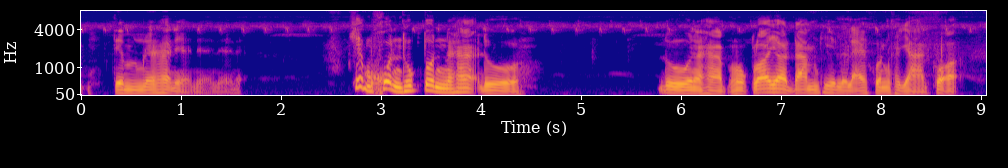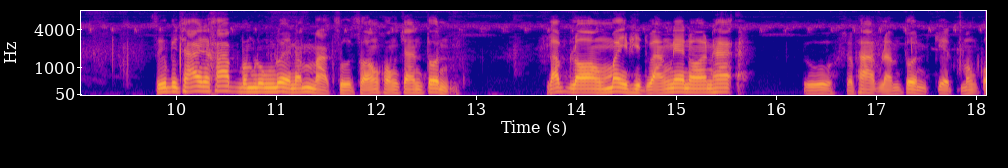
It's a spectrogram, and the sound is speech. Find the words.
ำเต็มเลยฮะเนี่ยเนี่ยเนี่ยเข้มข้นทุกต้นนะฮะดู ดูนะครับหกร้อยยอดดำที่หลาย ๆ คนขยาดก็ ซื้อไปใช้นะครับบำรุงด้วยน้ำหมักสูตรสองของจานต้น รับรองไม่ผิดหวังแน่นอนฮะ ดูสภาพลำต้นเกล็ดมังก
